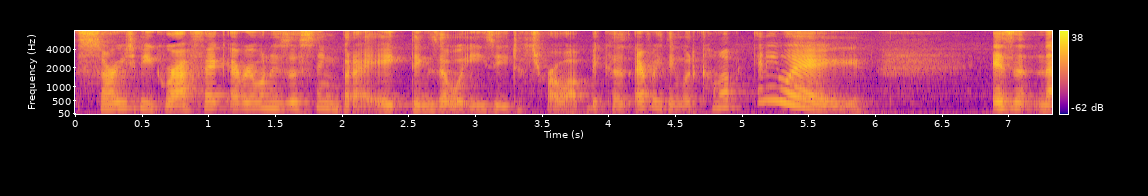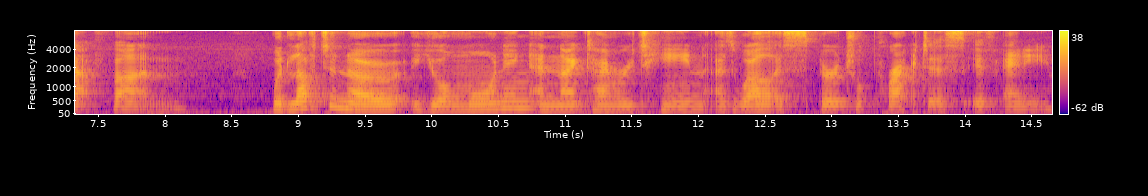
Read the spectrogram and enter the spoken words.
sorry to be graphic, everyone who's listening, but I ate things that were easy to throw up because everything would come up anyway. Isn't that fun? Would love to know your morning and nighttime routine as well as spiritual practice, if any.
